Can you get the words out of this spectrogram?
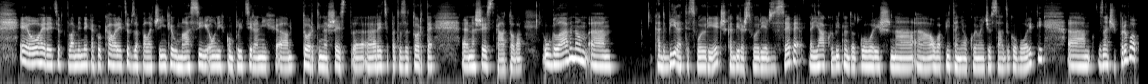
e, ovaj recept vam je nekako nekako kao recept za palačinke u masi onih kompliciranih torti na šest recepata za torte na šest katova. Uglavnom kad birate svoju riječ, kad biraš svoju riječ za sebe, jako je bitno da odgovoriš na ova pitanja o kojima ću sad govoriti. Znači prvo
